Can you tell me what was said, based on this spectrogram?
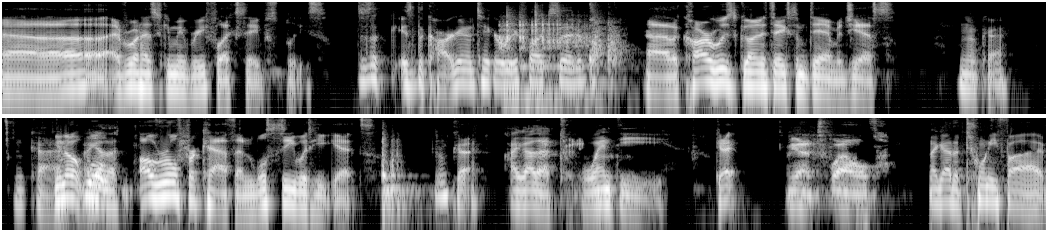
uh, everyone has to give me reflex saves, please. Is the, is the car gonna take a reflex save? Uh, the car was going to take some damage, yes. Okay. Okay. You know, I, we'll, got a, I'll roll for Catherine. We'll see what he gets. Okay. I got a 20. Okay. We got a 12. I got a 25.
